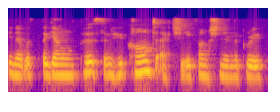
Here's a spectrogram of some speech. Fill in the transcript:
you know, with the young person who can't actually function in the group.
